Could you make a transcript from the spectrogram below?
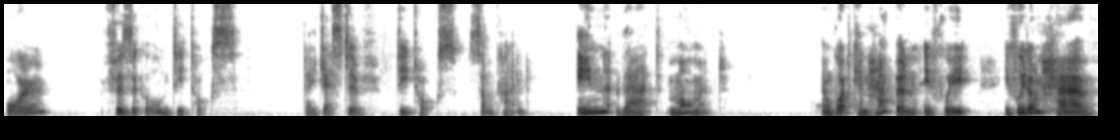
or physical detox, digestive detox, some kind, in that moment. And what can happen if we if we don't have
